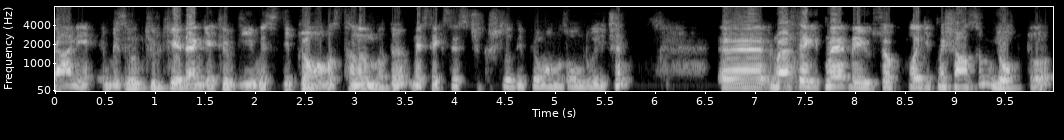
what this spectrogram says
Yani bizim Türkiye'den getirdiğimiz diplomamız tanınmadı. Meslek sesi çıkışlı diplomamız olduğu için. Ee, üniversiteye gitme ve yüksek okula gitme şansım yoktu.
